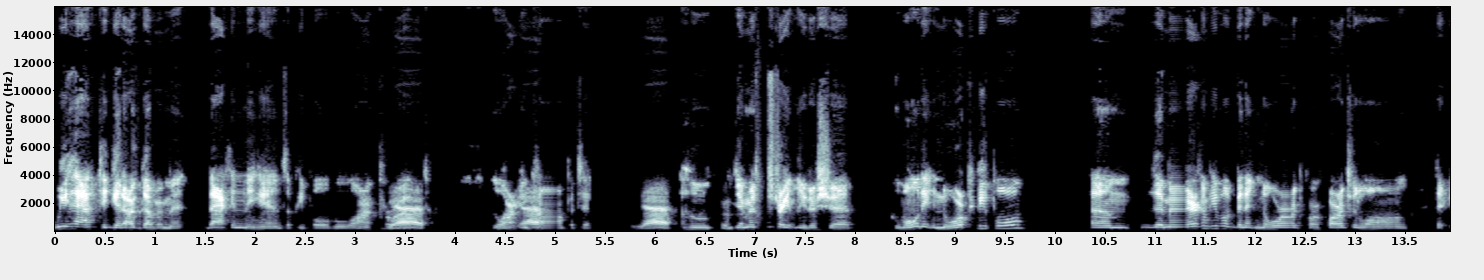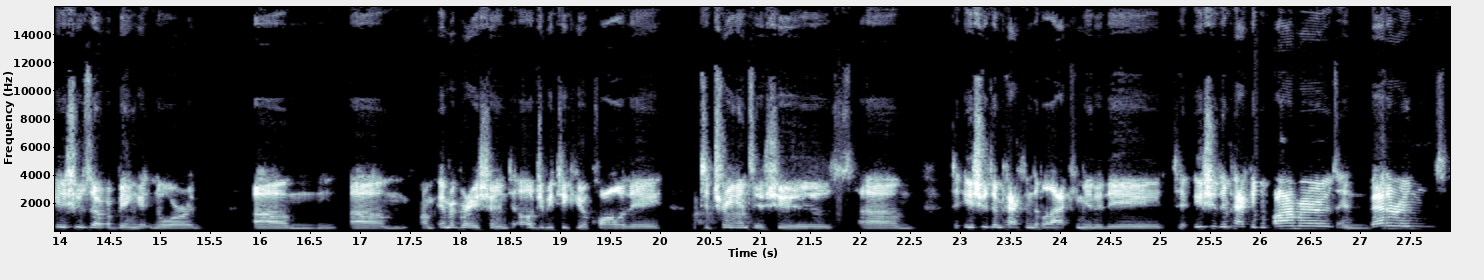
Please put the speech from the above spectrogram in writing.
we have to get our government back in the hands of people who aren't corrupt, yes. who aren't yes. incompetent, yeah, who demonstrate leadership, who won't ignore people. Um, the American people have been ignored for far too long. The issues that are being ignored, um, um, from immigration to LGBTQ equality to trans issues, um, to issues impacting the Black community, to issues impacting farmers and veterans,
